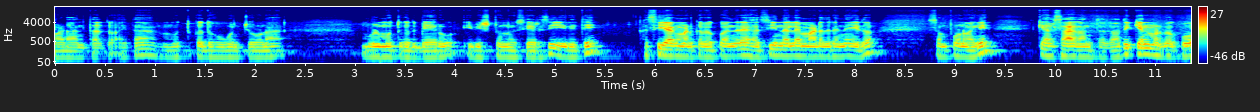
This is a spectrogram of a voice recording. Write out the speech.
ಮಾಡೋ ಅಂಥದ್ದು ಆಯಿತಾ? ಮುತ್ಕದ ಹೂವಿನ ಚೂರ್ಣ ಮುಳ್ಳು ಬೇರು ಇವಿಷ್ಟನ್ನು ಸೇರಿಸಿ ಈ ರೀತಿ ಹಸಿಯಾಗಿ ಮಾಡ್ಕೋಬೇಕು. ಅಂದರೆ ಹಸಿನಲ್ಲೇ ಮಾಡಿದ್ರೇ ಇದು ಸಂಪೂರ್ಣವಾಗಿ ಕೆಲಸ ಆಗೋಂಥದ್ದು. ಅದಕ್ಕೇನು ಮಾಡಬೇಕು?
